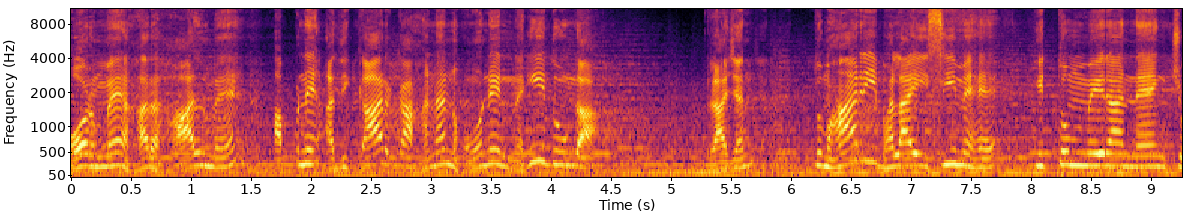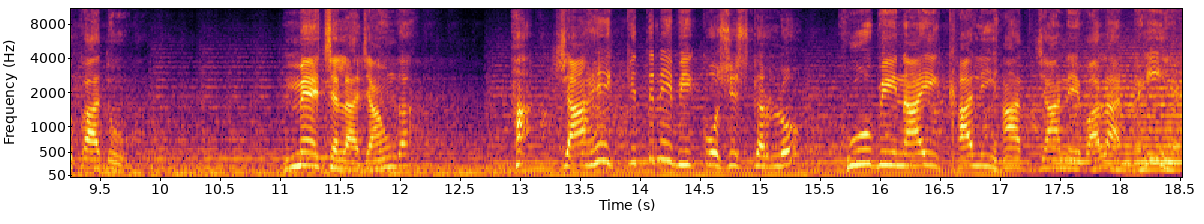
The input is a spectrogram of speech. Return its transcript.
और मैं हर हाल में अपने अधिकार का हनन होने नहीं दूँगा। राजन, तुम्हारी भलाई इसी में है कि तुम मेरा नैंग चुका दो। मैं चला जाऊँगा। हाँ चाहे कितनी भी कोशिश कर लो, खूबी नाई खाली हाथ जाने वाला नहीं है।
